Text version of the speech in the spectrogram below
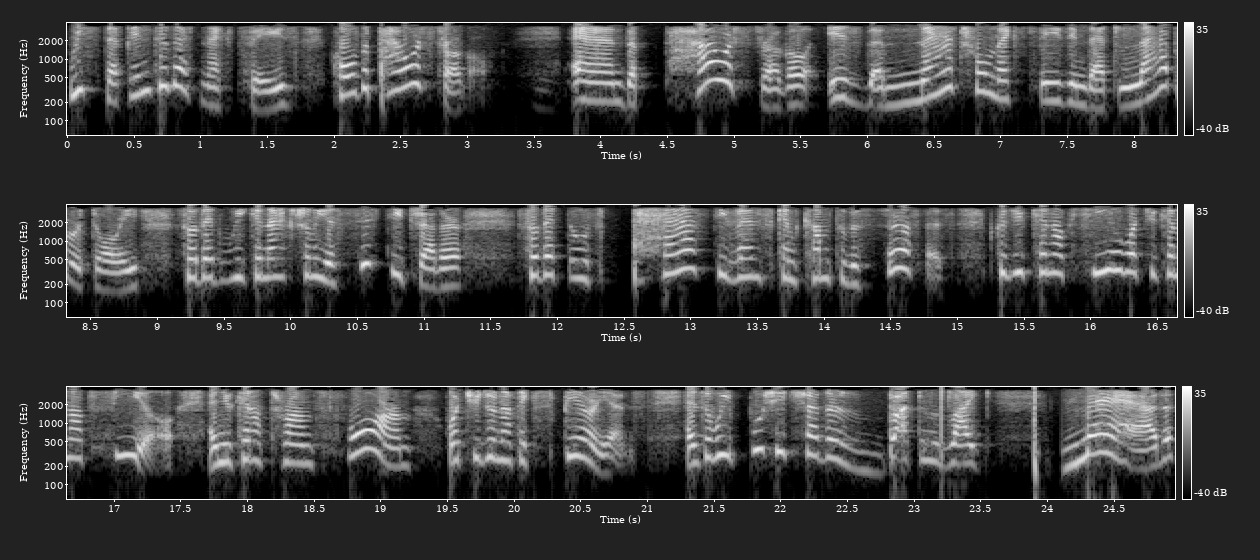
we step into that next phase called the power struggle. And the power struggle is the natural next phase in that laboratory so that we can actually assist each other so that those past events can come to the surface. Because you cannot heal what you cannot feel, and you cannot transform what you do not experience. And so we push each other's buttons like mad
